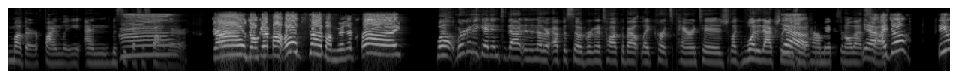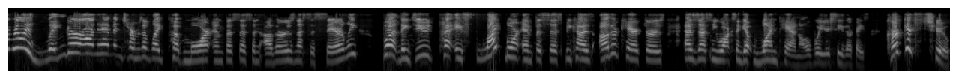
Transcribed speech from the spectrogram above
mother finally, and Mystique as his Mm. father. Girl, don't get my hopes up. I'm gonna cry. Well, we're going to get into that in another episode. We're going to talk about like Kurt's parentage, like what it actually is in the comics and all that Yeah, stuff. I don't. They don't really linger on him in terms of like put more emphasis than others necessarily, but they do put a slight more emphasis because other characters, as Destiny walks in, get one panel where you see their face. Kurt gets two.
